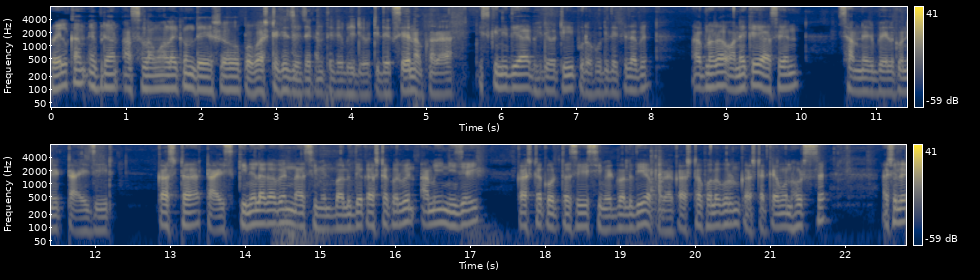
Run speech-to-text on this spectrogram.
ওয়েলকাম এভরিওয়ান আসসালামু আলাইকুম দেশ ও প্রবাস থেকে যে যেখান থেকে ভিডিওটি দেখছেন, আপনারা স্ক্রিনে দেওয়া ভিডিওটি পুরোপুরি দেখে যাবেন। আপনারা অনেকেই আছেন, সামনের বেলকনির টাইজির কাজটা টাইস কিনে লাগাবেন না, সিমেন্ট বালু দিয়ে কাজটা করবেন। আমি নিজেই কাজটা করতেছি, সিমেন্ট বালু দিয়ে। আপনারা কাজটা ফলো করুন, কাজটা কেমন হচ্ছে? আসলে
